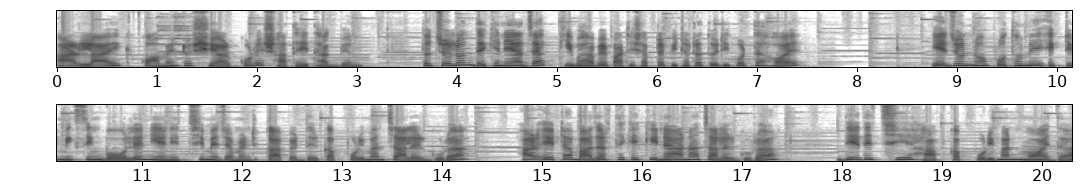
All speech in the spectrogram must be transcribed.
আর লাইক কমেন্ট ও শেয়ার করে সাথেই থাকবেন। তো চলুন দেখে নেওয়া যাক কীভাবে পাটিসাপটা পিঠাটা তৈরি করতে হয়। এজন্য প্রথমে একটি মিক্সিং বোলে নিয়ে নিচ্ছি মেজারমেন্ট কাপের দেড় কাপ পরিমাণ চালের গুঁড়া। আর এটা বাজার থেকে কিনে আনা চালের গুঁড়া। দিয়ে দিচ্ছি হাফ কাপ পরিমাণ ময়দা।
